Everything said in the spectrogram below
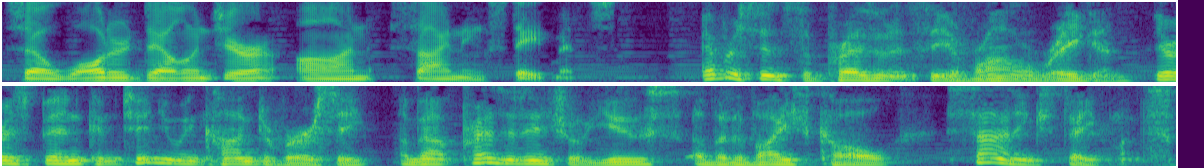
So, Walter Dellinger on signing statements. Ever since the presidency of Ronald Reagan, there has been continuing controversy about presidential use of a device called signing statements.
